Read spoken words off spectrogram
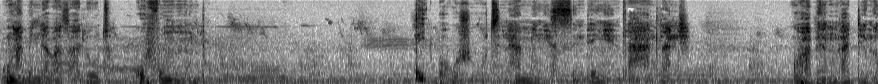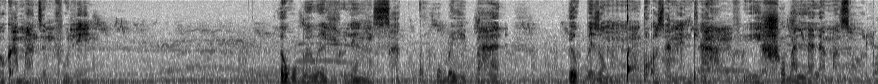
Kungabe indaba zalutho kufa umuntu. Ey okusho ukuthi nami ngisinde ngenhlanhla nje. Ngoba bengikade ngiyokha amanzi emfuleni. Ekube wedlule ngisaqhube ibhala ekubezwa ngqonqoza ngenhlamvu ishoba lala amazolo.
